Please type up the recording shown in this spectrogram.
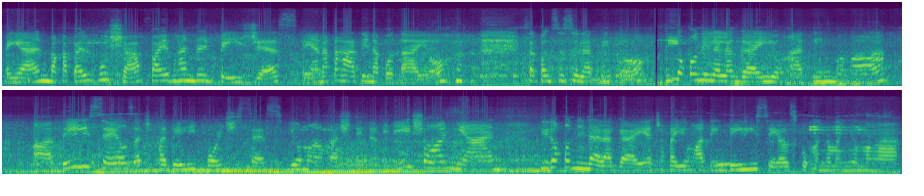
Ayan, makapal po siya, 500 pages. Ayan, nakahati na po tayo sa pagsusulat dito. Dito ko nilalagay yung ating mga uh, daily sales at saka daily purchases, yung mga cash denomination, yan. Dito ko nilalagay at saka yung ating daily sales kung ano man yung mga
